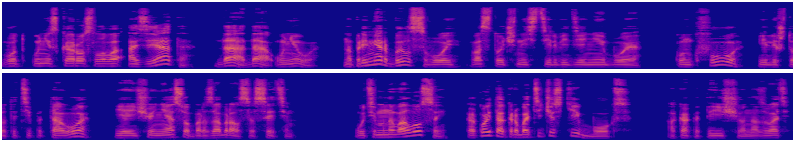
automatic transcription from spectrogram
Вот у низкорослого азиата, да, да, у него, например, был свой восточный стиль ведения боя, кунг-фу или что-то типа того, я еще не особо разобрался с этим. У темноволосой какой-то акробатический бокс. А как это еще назвать?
